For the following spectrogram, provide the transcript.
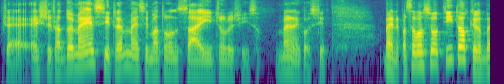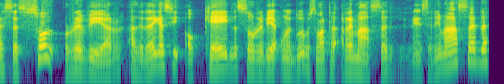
Cioè, esce tra due mesi, tre mesi, ma tu non sai il giorno preciso. Bene così. Bene, passiamo al suo titolo che dovrebbe essere Soul Revere, The Legacy of Kane, Soul Revere 1 e 2, questa volta remastered, l'ennesima remastered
